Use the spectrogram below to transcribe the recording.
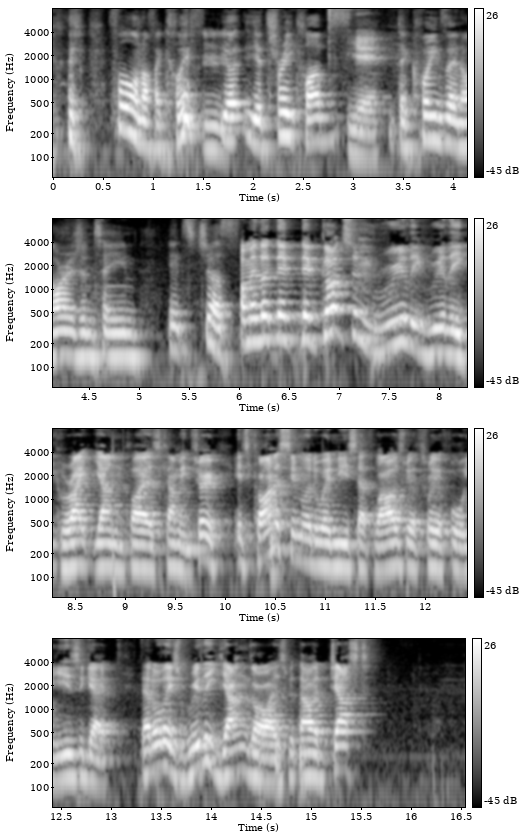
fallen off a cliff. Your your three clubs, Mm. Yeah. the Queensland Origin team. It's just I mean, look, they've, they've got some really, really great young players coming through. It's kind of similar to when New South Wales were three or four years ago. They had all these really young guys, but they were just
